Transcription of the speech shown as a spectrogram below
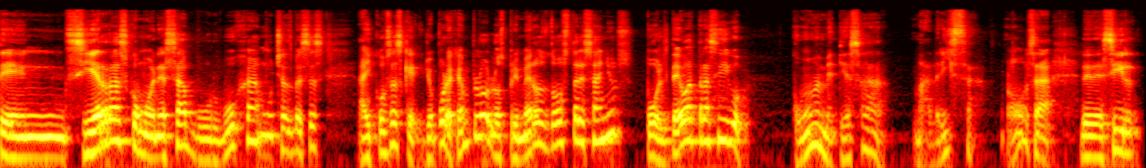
te encierras como en esa burbuja, muchas veces hay cosas que yo, por ejemplo, los primeros dos, tres años, volteo atrás y digo, ¿cómo me metí a esa madriza? ¿No? O sea, de decir,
